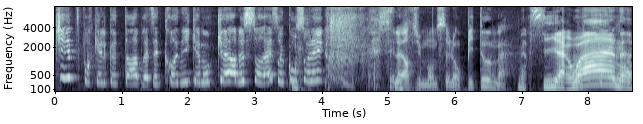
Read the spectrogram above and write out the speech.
quitte pour quelque temps après cette chronique et mon cœur ne saurait se consoler. C'est l'heure du monde selon Pitoum. Merci Erwan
